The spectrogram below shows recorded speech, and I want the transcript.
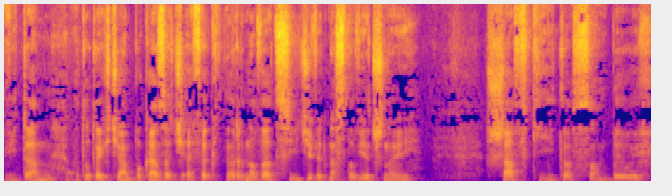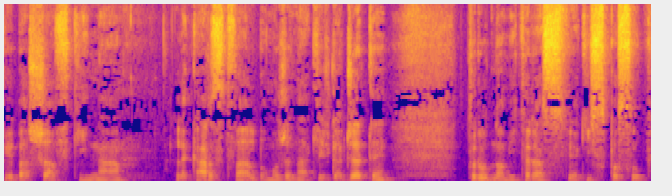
Witam, a tutaj chciałem pokazać efekt renowacji XIX-wiecznej szafki. To są były chyba szafki na lekarstwa albo może na jakieś gadżety. Trudno mi teraz w jakiś sposób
